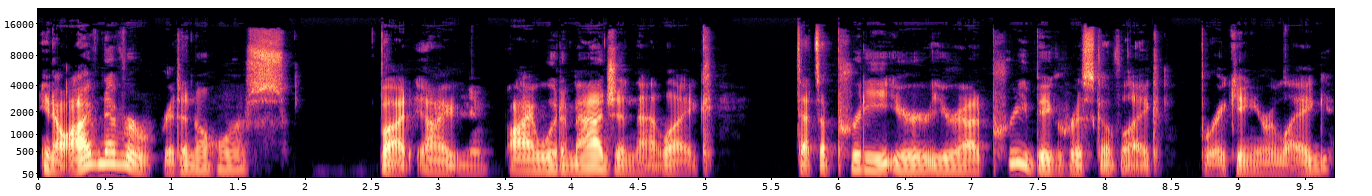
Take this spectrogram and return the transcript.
you know, I've never ridden a horse, but I yeah. I would imagine that like that's a pretty you're you're at a pretty big risk of like breaking your leg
